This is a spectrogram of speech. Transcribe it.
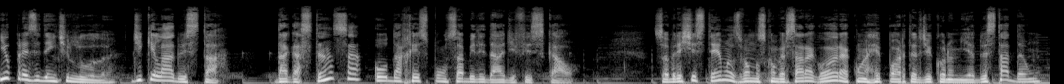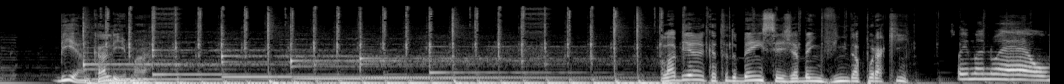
E o presidente Lula, de que lado está? Da gastança ou da responsabilidade fiscal? Sobre estes temas, vamos conversar agora com a repórter de economia do Estadão, Bianca Lima. Olá, Bianca, tudo bem? Seja bem-vinda por aqui. Oi, Manuel.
